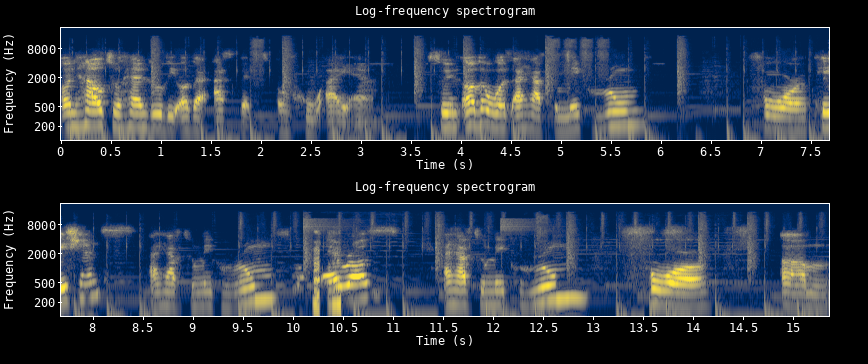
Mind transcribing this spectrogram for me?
on how to handle the other aspects of who I am. So, in other words, I have to make room for patience, I have to make room for errors, I have to make room for um,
